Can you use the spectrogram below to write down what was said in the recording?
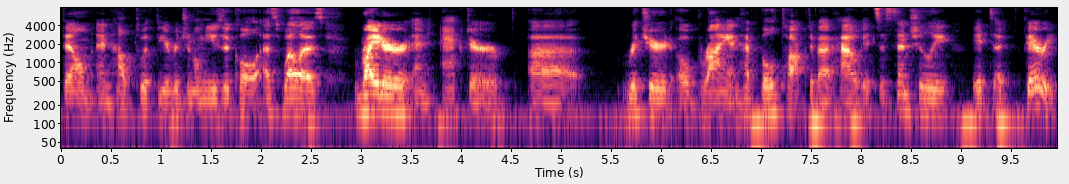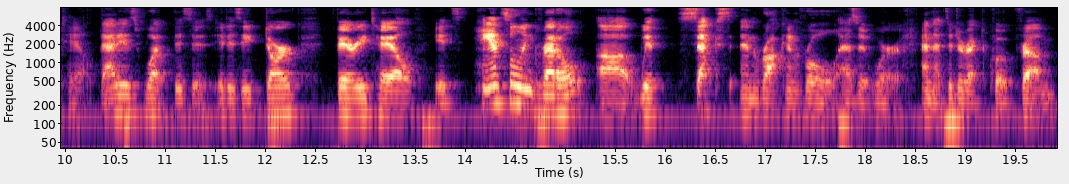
film and helped with the original musical, as well as writer and actor uh, Richard O'Brien have both talked about how it's essentially it's a fairy tale. That is what this is. It is a dark fairy tale. It's Hansel and Gretel uh, with sex and rock and roll, as it were. And that's a direct quote from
